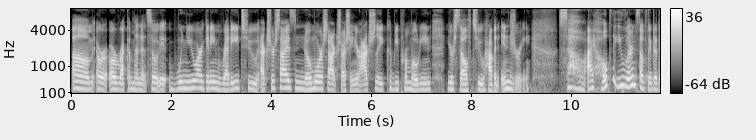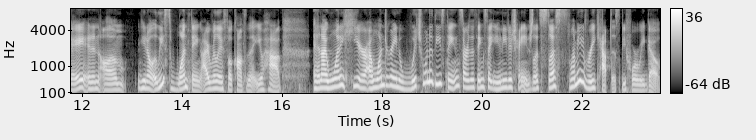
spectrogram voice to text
um, or, or recommend it. So it, when you are getting ready to exercise no more static stretching. You're actually could be promoting yourself to have an injury. So I hope that you learned something today and um you know, at least one thing I really feel confident that you have. And I want to hear, I'm wondering which one of these things are the things that you need to change. Let's let's let me recap this before we go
